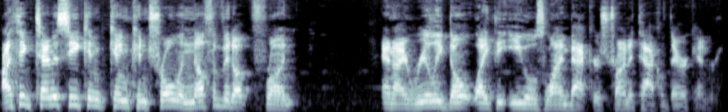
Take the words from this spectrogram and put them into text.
I think Tennessee can can control enough of it up front, and I really don't like the Eagles linebackers trying to tackle Derrick Henry.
